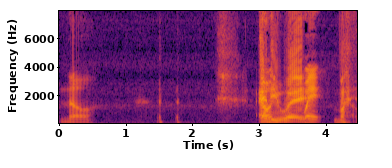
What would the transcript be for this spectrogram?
no. Anyway, Wait, my, uh,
